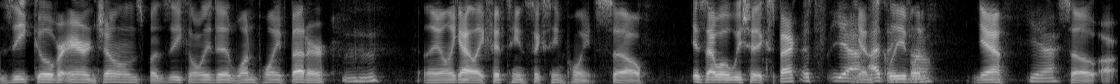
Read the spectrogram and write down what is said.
Zeke over Aaron Jones, but Zeke only did one point better. Mm-hmm. They only got like 15, 16 points. So is that what we should expect It's yeah, against I Cleveland? so. Yeah. Yeah, So R-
